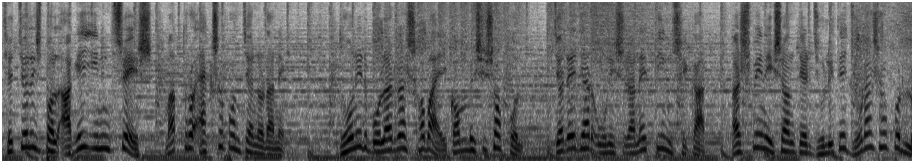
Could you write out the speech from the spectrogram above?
ছেচল্লিশ বল আগেই ইনিংস শেষ, মাত্র একশো পঞ্চান্ন রানে। ধোনির বোলাররা সবাই কম বেশি সফল। জাডেজার উনিশ রানে তিন শিকার। অশ্বিন ইশান্তের ঝুলিতে জোড়া সাফল্য।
